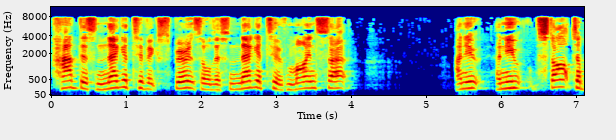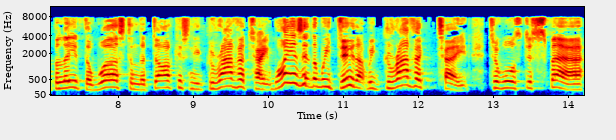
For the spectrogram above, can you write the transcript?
had this negative experience or this negative mindset. And you, and you start to believe the worst and the darkest and you gravitate. Why is it that we do that? We gravitate towards despair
